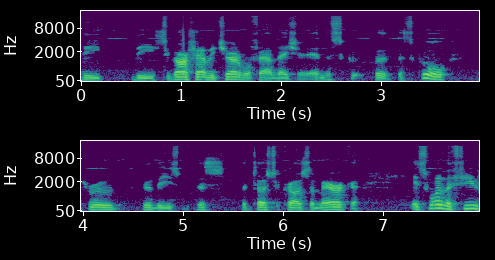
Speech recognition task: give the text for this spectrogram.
the the Cigar Family Charitable Foundation and the school, the school through through these this the Toast Across America. It's one of the few.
